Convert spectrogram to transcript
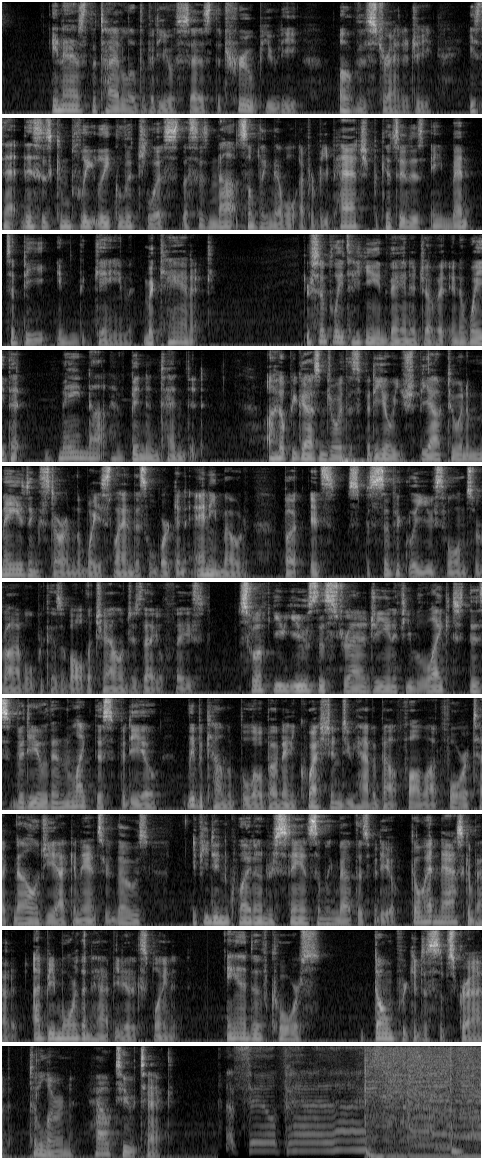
And as the title of the video says, the true beauty of this strategy is that this is completely glitchless. This is not something that will ever be patched because it is a meant to be in the game mechanic. You're simply taking advantage of it in a way that may not have been intended. I hope you guys enjoyed this video. You should be out to an amazing start in the Wasteland. This will work in any mode, but it's specifically useful in survival because of all the challenges that you'll face. So if you use this strategy and if you liked this video, then like this video, leave a comment below about any questions you have about Fallout 4 technology, I can answer those. If you didn't quite understand something about this video, go ahead and ask about it. I'd be more than happy to explain it. And of course, don't forget to subscribe to learn how to tech. I feel paralyzed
